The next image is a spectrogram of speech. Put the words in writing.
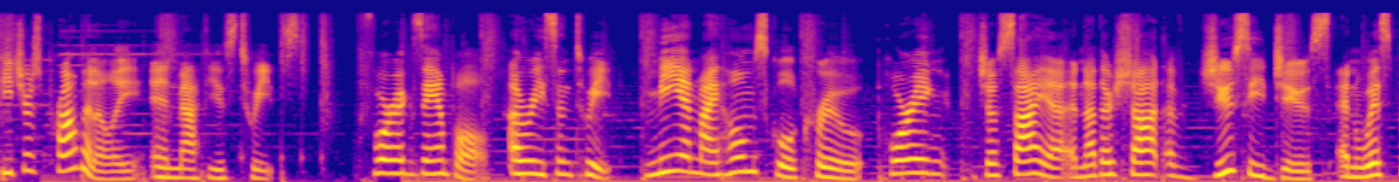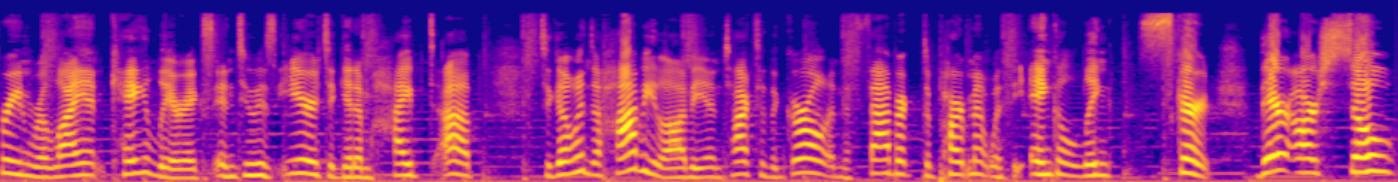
features prominently in Matthew's tweets. For example, a recent tweet me and my homeschool crew pouring Josiah another shot of juicy juice and whispering Relient K lyrics into his ear to get him hyped up to go into Hobby Lobby and talk to the girl in the fabric department with the ankle length skirt. There are so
